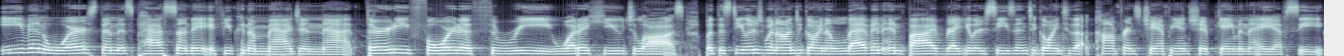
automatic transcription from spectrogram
even worse than this past Sunday, if you can imagine that. 34 to 3. What a huge loss. But the Steelers went on to going 11 and 5 regular season to going to the conference championship game in the AFC.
